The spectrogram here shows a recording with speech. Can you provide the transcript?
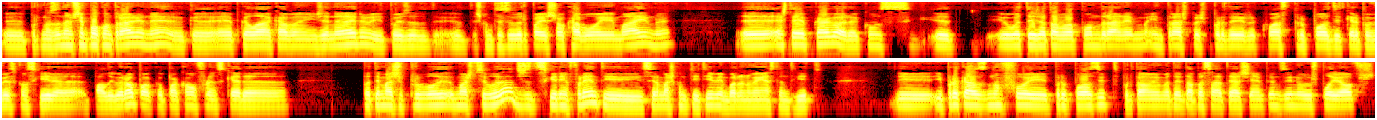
eh, porque nós andamos sempre ao contrário, né? A época lá acaba em janeiro e depois as competições europeias só acabam em maio, né? Eh, esta época agora, eh, eu até já estava a ponderar, entre aspas, perder quase de propósito, que era para ver se conseguia para a Liga Europa, para a Conference, que era para ter mais, mais possibilidades de seguir em frente e ser mais competitivo, embora não ganhasse tanto guito. E, e por acaso não foi de propósito, porque estava mesmo a tentar passar até às Champions e nos playoffs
